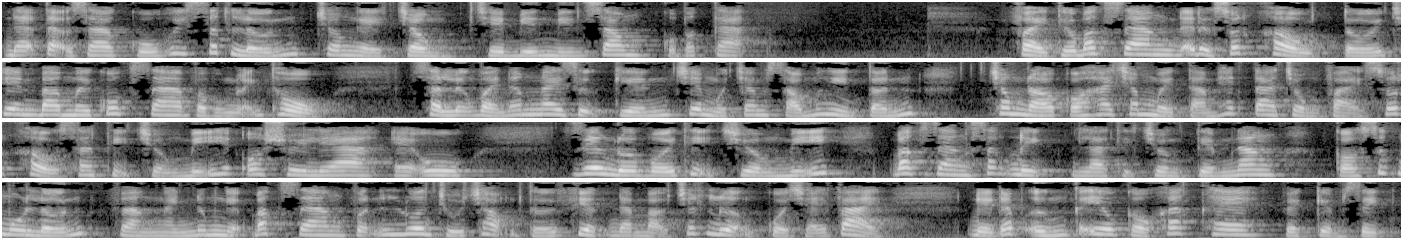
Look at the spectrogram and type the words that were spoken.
đã tạo ra cú hích rất lớn cho nghề trồng, chế biến miến rong của Bắc Cạn. Vải thiếu Bắc Giang đã được xuất khẩu tới trên 30 quốc gia và vùng lãnh thổ. Sản lượng vải năm nay dự kiến trên 160.000 tấn, trong đó có 218 hecta trồng vải xuất khẩu sang thị trường Mỹ, Australia, EU. Riêng đối với thị trường Mỹ, Bắc Giang xác định là thị trường tiềm năng, có sức mua lớn và ngành nông nghiệp Bắc Giang vẫn luôn chú trọng tới việc đảm bảo chất lượng của trái vải để đáp ứng các yêu cầu khắc khe về kiểm dịch,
